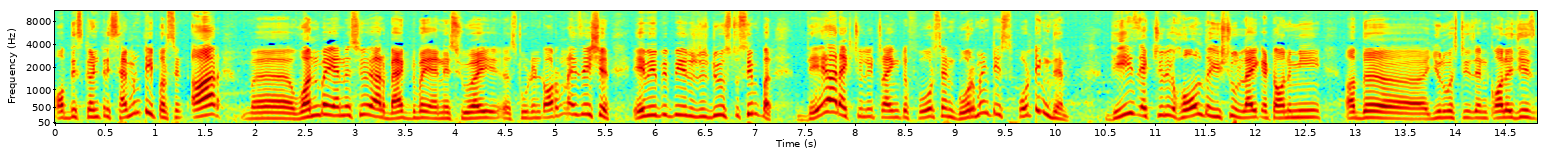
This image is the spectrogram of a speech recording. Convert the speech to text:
of this country, 70% are uh, won by NSUI, are backed by NSUI uh, student organization. ABVP is reduced to simple. They are actually trying to force and government is supporting them. These actually hold the issue like autonomy of the universities and colleges,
